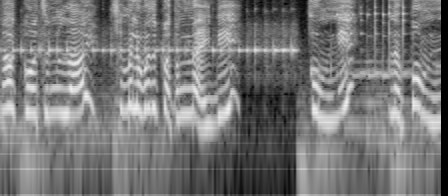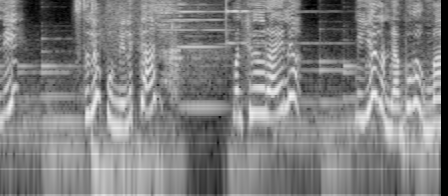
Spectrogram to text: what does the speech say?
น่ากลัวจังเลย ฉันไม่รู้ว่าจะกดตรงไหนดี ปุ่มนี้หรือปุ่มนี้ฉันจะเลือกปุ่มนี้แล้วกัน มันคืออะไรเนะ่ะมียอดแหลมๆพุ่งออกมา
